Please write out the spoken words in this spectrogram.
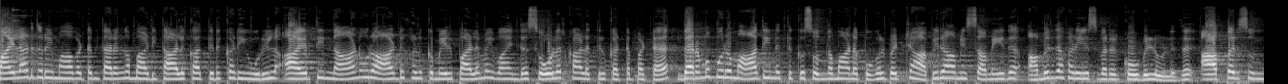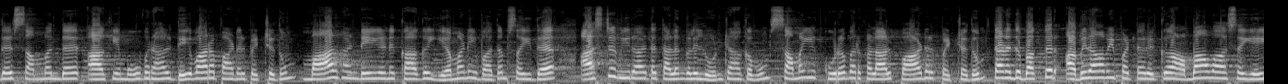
மயிலாடுதுறை மாவட்டம் தரங்கம்பாடி தாலுகா திருக்கடியூரில் ஆயிரத்தி நானூறு ஆண்டுகளுக்கு மேல் பழமை வாய்ந்த சோழர் காலத்தில் கட்டப்பட்ட தருமபுரம் ஆதீனத்துக்கு சொந்தமான புகழ்பெற்ற அபிராமி சமேத அமிர்தகடேஸ்வரர் கோவில் உள்ளது. அப்பர் சுந்தர் சம்பந்தர் ஆகிய மூவரால் தேவார பாடல் பெற்றதும் மார்கண்டேயனுக்காக யமனை வதம் செய்த அஷ்ட வீராட்ட தலங்களில் ஒன்றாகவும் சமய குறவர்களால் பாடல் பெற்றதும் தனது பக்தர் அபிராமி பட்டருக்கு அமாவாசையை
